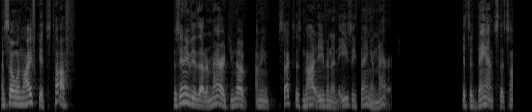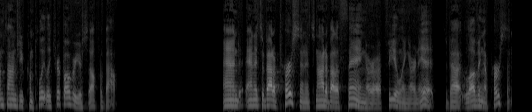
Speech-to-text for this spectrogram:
And so when life gets tough, because any of you that are married, you know, I mean, sex is not even an easy thing in marriage. It's a dance that sometimes you completely trip over yourself about. And, and it's about a person. It's not about a thing or a feeling or an it It's about loving a person.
